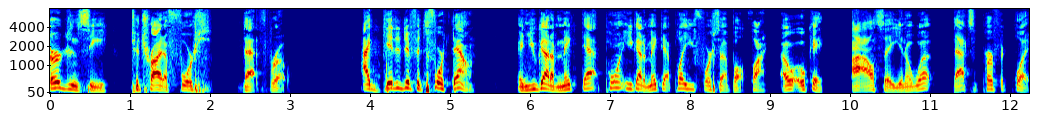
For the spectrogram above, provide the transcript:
urgency to try to force that throw. I get it if it's fourth down and you got to make that point. You got to make that play. You force that ball. Fine. Oh, okay. I'll say, you know what? That's a perfect play.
